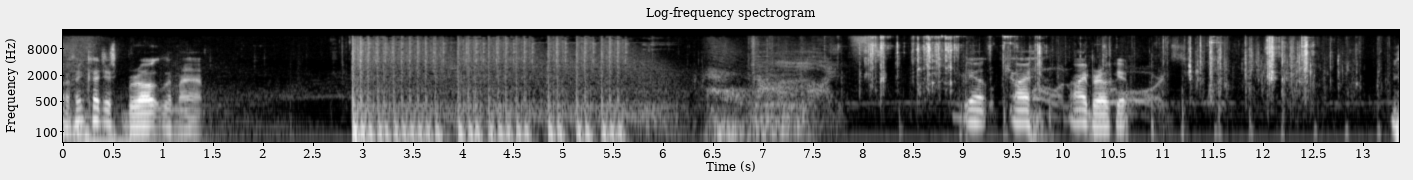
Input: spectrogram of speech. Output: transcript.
I think I just broke the map. Yeah, I I broke it.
